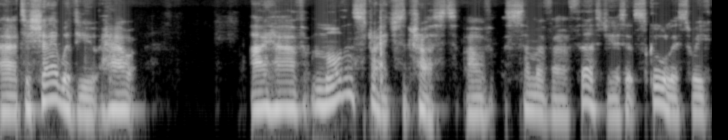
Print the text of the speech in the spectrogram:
uh, to share with you how I have more than stretched the trust of some of our first years at school this week.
